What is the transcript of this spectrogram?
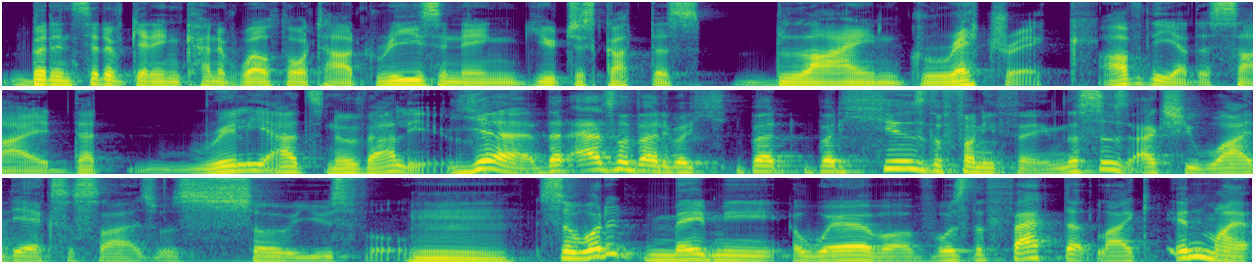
But instead of getting kind of well thought out reasoning, you just got this blind rhetoric of the other side that really adds no value. Yeah, that adds no value. But but but here's the funny thing. This is actually why the exercise was so useful. Mm. So what it made me aware of was the fact that like in my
